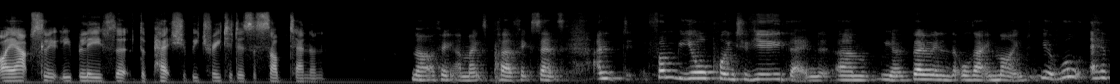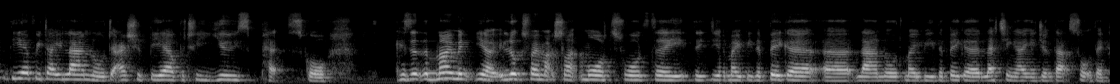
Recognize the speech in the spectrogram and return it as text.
I absolutely believe that the pet should be treated as a subtenant. No, I think that makes perfect sense. And from your point of view, then, um, you know, bearing all that in mind, you know, will the everyday landlord actually be able to use Pet Score? Because at the moment, you know, it looks very much like more towards the, the, maybe the bigger uh, landlord, maybe the bigger letting agent, that sort of thing.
